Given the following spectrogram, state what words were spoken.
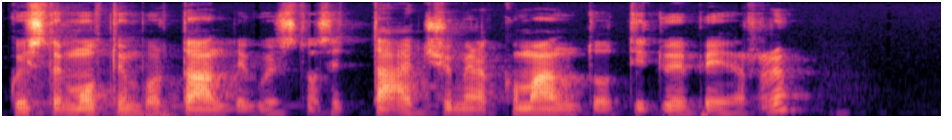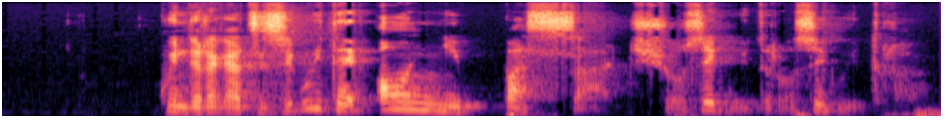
questo è molto importante questo settaggio mi raccomando T2 per. Quindi ragazzi seguite ogni passaggio seguitelo seguitelo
